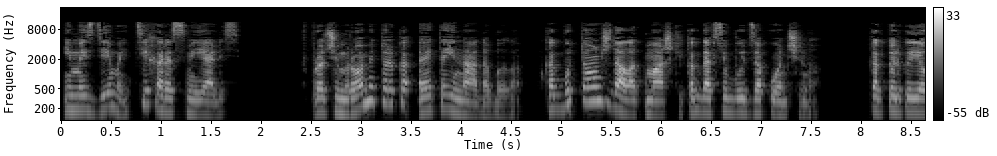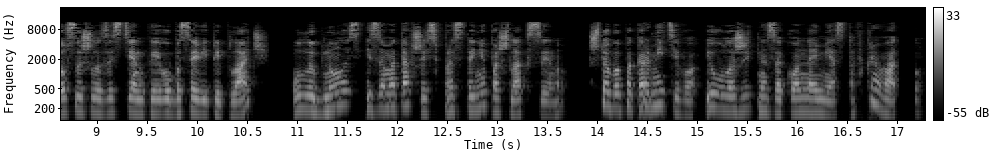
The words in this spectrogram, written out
и мы с Димой тихо рассмеялись. Впрочем, Роме только это и надо было, как будто он ждал отмашки, когда все будет закончено. Как только я услышала за стенкой его басовитый плач, улыбнулась и, замотавшись в простыню, пошла к сыну, чтобы покормить его и уложить на законное место, в кроватку.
